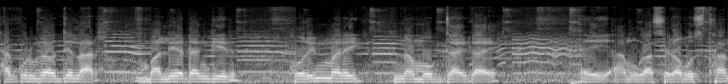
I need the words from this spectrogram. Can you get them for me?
ঠাকুরগাঁও জেলার বালিয়াডাঙ্গির হরিণমারিক নামক জায়গায় এই আম গাছের অবস্থান।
